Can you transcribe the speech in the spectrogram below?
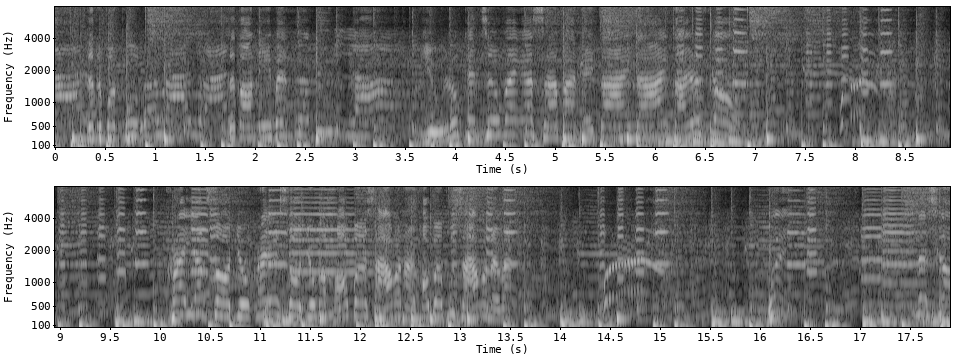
ตายเดินบทพูดร้ายร้ายร้ายแต่ตอนนี้เป็นเดือดดิ้นลาอยู่ลุกขึ้นชูไม่อาสาบานให้ตายตายตาย let's go อยู่ใครยังโสดอยู่มาขอเบอร์สาวกันหน่อยขอเบอร์ผู้สาวกันหน่อยมา Let's go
